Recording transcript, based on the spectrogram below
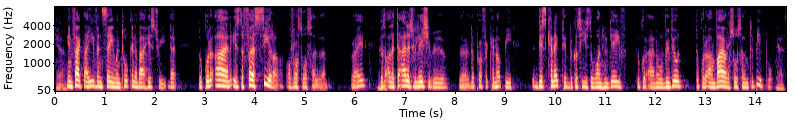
Yeah. In fact, I even say when talking about history that the Quran is the first seerah of Rasul salam, right? Because Allah Ta'ala's relationship with the, the Prophet cannot be disconnected because he's the one who gave the Quran or revealed the Quran via Rasul salam to people. Yes.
